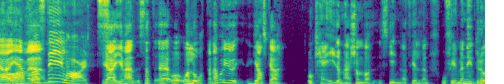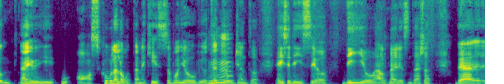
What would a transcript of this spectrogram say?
Jajamän. från Steelheart. Jajamän, så att, eh, och, och låtarna var ju ganska okej, de här som var skrivna till den. Och filmen är drunknar ju i ascoola låtar med Kiss och Bon Jovi och Ted Nugent och AC/DC och Dio och allt möjligt sånt där. Så det, är,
